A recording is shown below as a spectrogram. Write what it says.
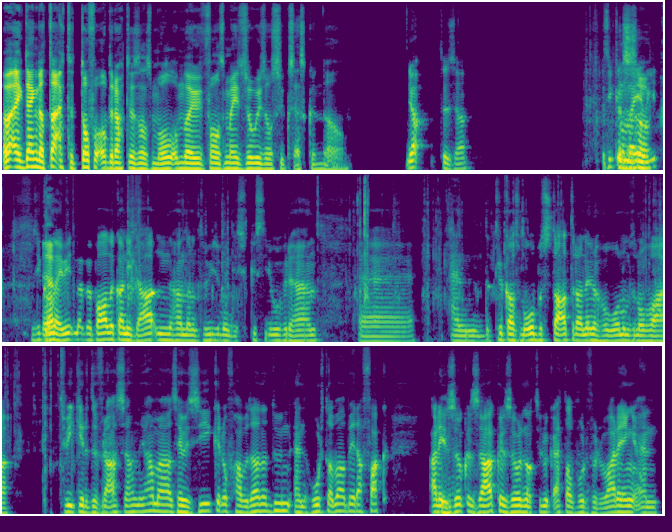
maar. Ik denk dat dat echt een toffe opdracht is als mol, omdat je volgens mij sowieso succes kunt halen. Ja, het is dat. Zeker Dus omdat, je weet, zeker Ja. omdat je weet, met bepaalde kandidaten gaan er natuurlijk een discussie over gaan. Eh, en de truc als mol bestaat er dan in gewoon om ze nog wat twee keer de vraag te stellen. Ja, maar zijn we zeker of gaan we dat doen? En hoort dat wel bij dat vak? Allee, Mhm. zulke zaken zorgen natuurlijk echt al voor verwarring. En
